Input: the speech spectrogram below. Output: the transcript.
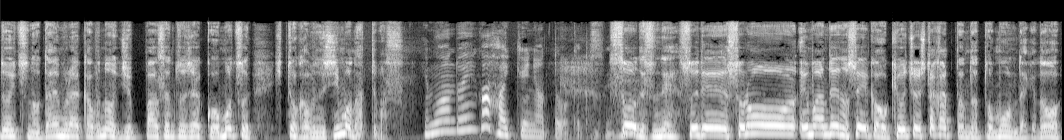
ドイツのダイムラー株の10%弱を持つヒット株主にもなってます。M&A が背景にあったわけですね。そうですね。それで、その M&A の成果を強調したかったんだと思うんだけど、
